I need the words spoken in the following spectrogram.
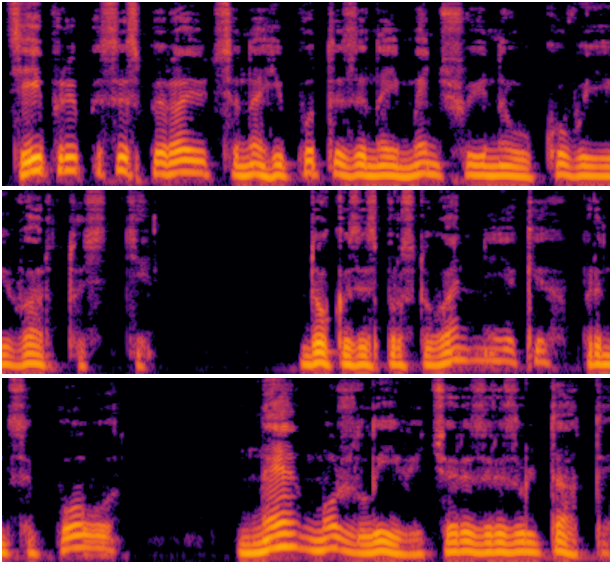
Ці приписи спираються на гіпотези найменшої наукової вартості, докази спростування яких принципово неможливі через результати,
